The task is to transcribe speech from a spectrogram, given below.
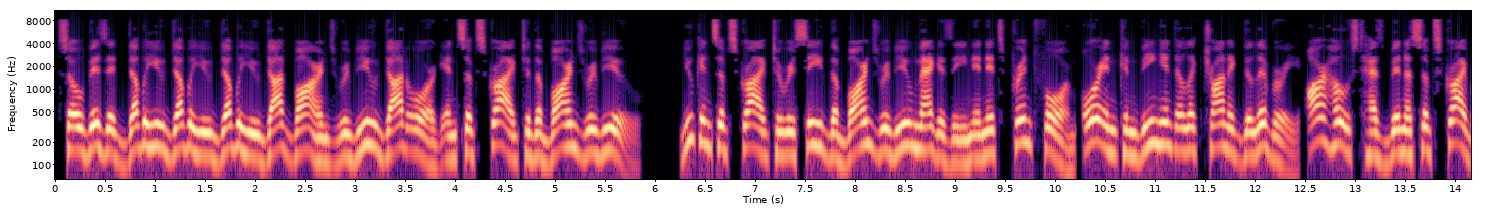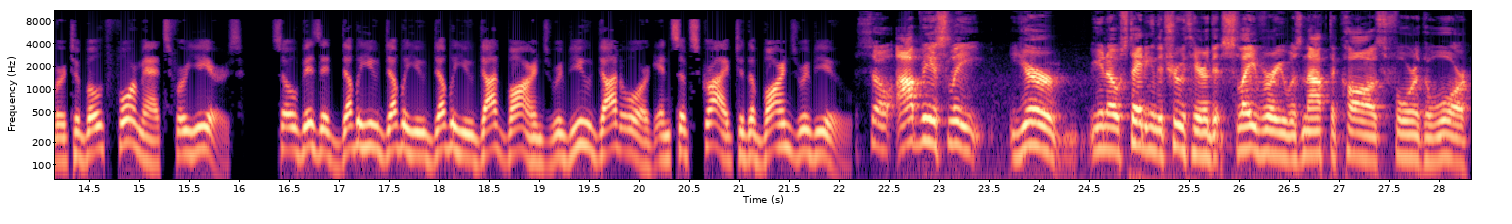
So visit www.barnesreview.org and subscribe to the Barnes Review. You can subscribe to receive the Barnes Review magazine in its print form, or in convenient electronic delivery. Our host has been a subscriber to both formats for years. So visit www.barnesreview.org and subscribe to the Barnes Review. So obviously, you're you know stating the truth here that slavery was not the cause for the war,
